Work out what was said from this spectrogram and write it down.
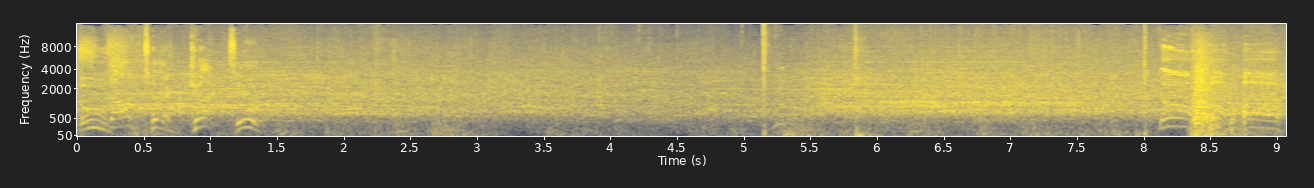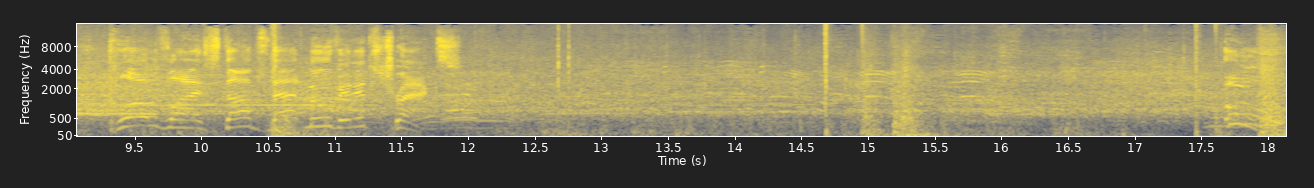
And a stomp to the gut, too. Oh, clothesline stops that move in its tracks. Ooh.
